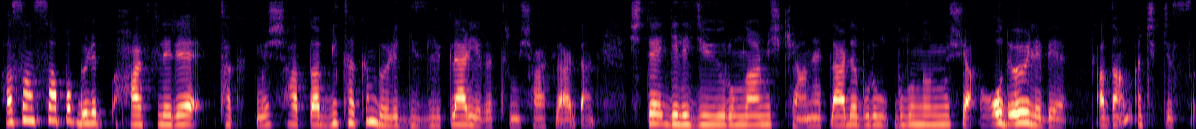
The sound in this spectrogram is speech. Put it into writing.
Hasan Sabba böyle harflere takıkmış. Hatta bir takım böyle gizlilikler yaratırmış harflerden. İşte geleceği yorumlarmış, kehanetlerde bulunurmuş. Ya o da öyle bir adam açıkçası.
